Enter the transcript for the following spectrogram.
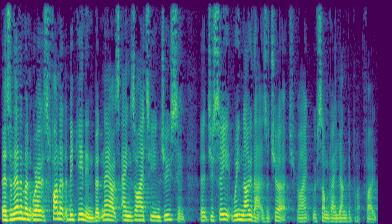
There's an element where it's fun at the beginning, but now it's anxiety inducing. Uh, do you see? We know that as a church, right? With some of our younger folk.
